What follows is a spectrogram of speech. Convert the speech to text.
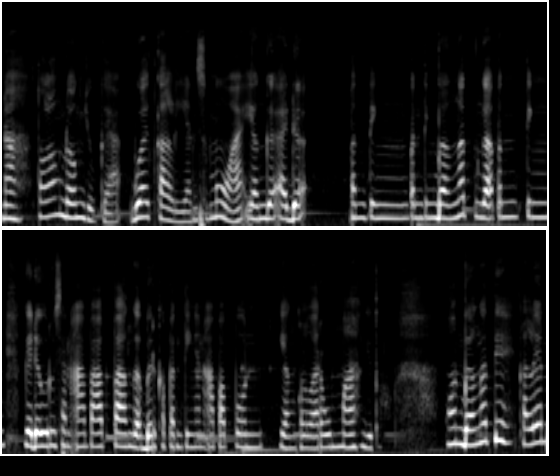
Nah tolong dong juga buat kalian semua yang gak ada penting penting banget nggak penting gak ada urusan apa apa nggak berkepentingan apa pun yang keluar rumah gitu. Mohon banget deh kalian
